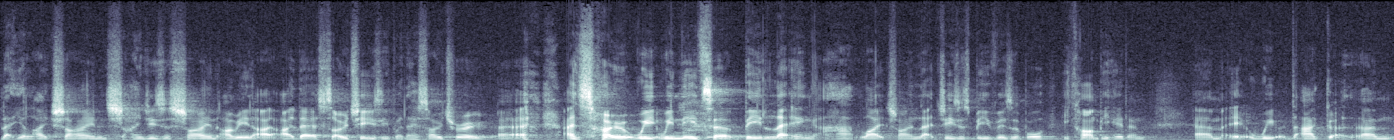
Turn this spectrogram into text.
let your light shine and shine Jesus shine. I mean, I, I, they're so cheesy, but they're so true. Uh, and so we, we need to be letting our light shine. Let Jesus be visible. He can't be hidden. Um, it, we, our, um,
